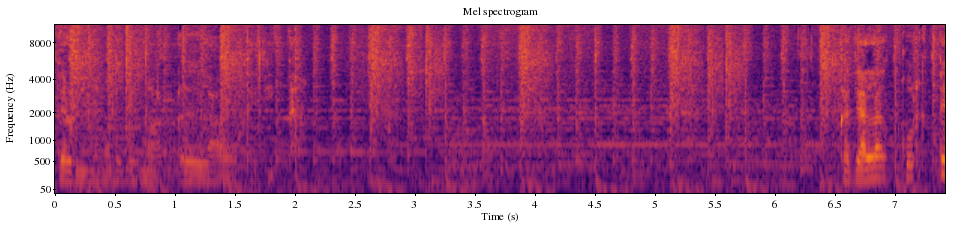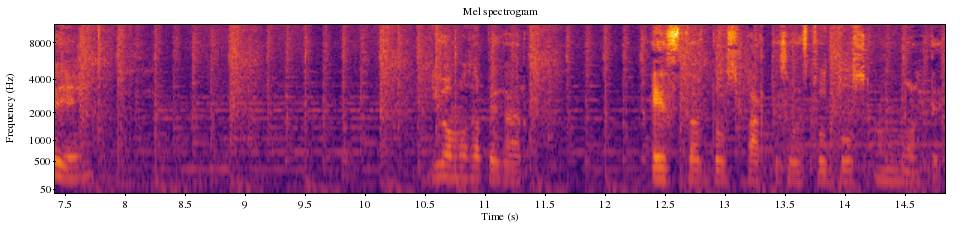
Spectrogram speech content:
terminamos de formar la botellita. Acá ya la corté. Y vamos a pegar estas dos partes o estos dos moldes.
